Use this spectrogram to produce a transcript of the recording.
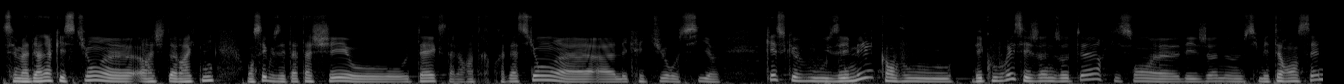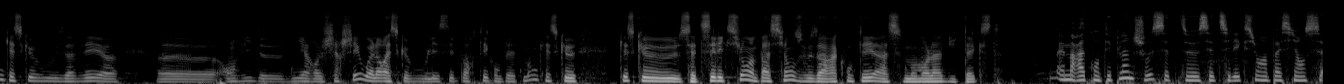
c'est ma dernière question, euh, Rachid Abrakni. On sait que vous êtes attaché au, texte, à leur interprétation, à l'écriture aussi. Qu'est-ce que vous aimez quand vous découvrez ces jeunes auteurs qui sont euh, des jeunes aussi metteurs en scène? Qu'est-ce que vous avez euh, euh, envie de venir chercher ou alors est-ce que vous vous laissez porter complètement? Qu'est-ce que, cette sélection Impatience vous a raconté à ce moment-là du texte? Elle m'a raconté plein de choses, cette, sélection impatience.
